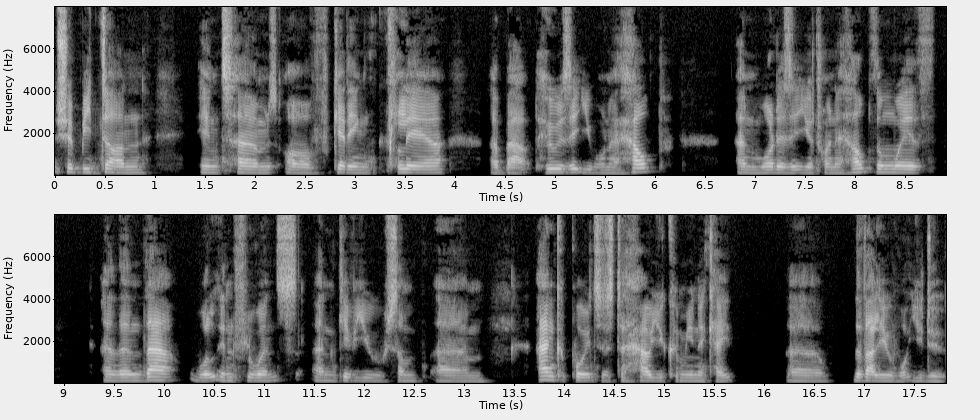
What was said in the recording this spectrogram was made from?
should be done in terms of getting clear about who is it you want to help and what is it you're trying to help them with and then that will influence and give you some um, anchor points as to how you communicate uh, the value of what you do.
